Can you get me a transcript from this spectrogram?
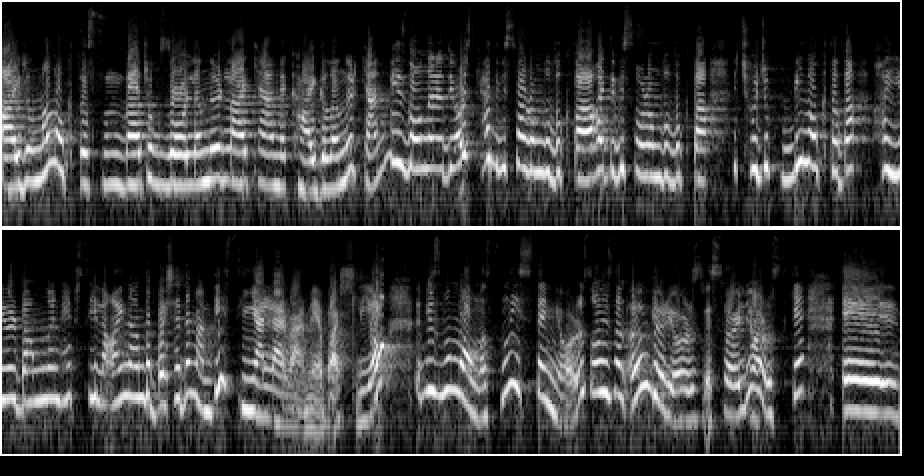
ayrılma noktasında çok zorlanırlarken ve kaygılanırken biz de onlara diyoruz ki hadi bir sorumluluk daha, hadi bir sorumluluk daha. Ve çocuk bir noktada hayır ben bunların hepsiyle aynı anda baş edemem diye sinyaller vermeye başlıyor. Ve biz bunun olmasını istemiyoruz. O yüzden öngörüyoruz ve söylüyoruz ki eee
